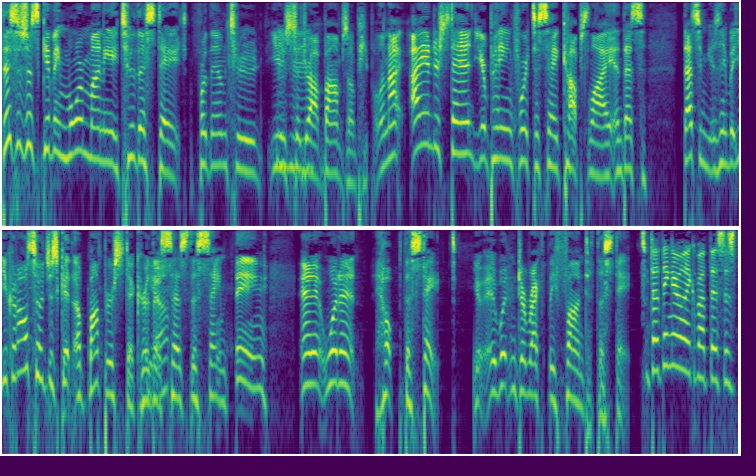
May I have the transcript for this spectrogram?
this is just giving more money to the state for them to use to drop bombs on people. And I, I understand you're paying for it to say cops lie, and that's that's amusing. But you could also just get a bumper sticker Yep. that says the same thing, and it wouldn't help the state. It wouldn't directly fund the state. The thing I like about this is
